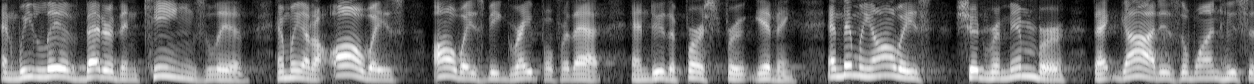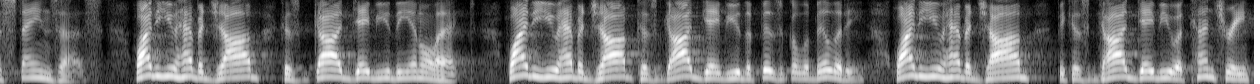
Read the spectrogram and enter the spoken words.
And we live better than kings live. And we ought to always, always be grateful for that and do the first fruit giving. And then we always should remember that God is the one who sustains us. Why do you have a job? Because God gave you the intellect. Why do you have a job? Because God gave you the physical ability. Why do you have a job? Because God gave you a country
